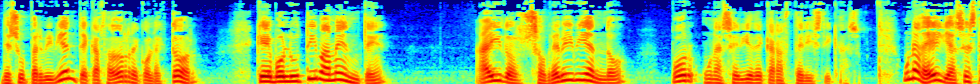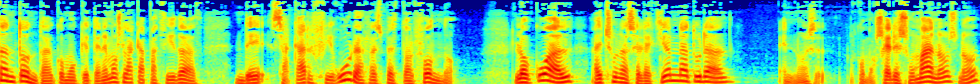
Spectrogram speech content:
de superviviente cazador recolector, que evolutivamente ha ido sobreviviendo por una serie de características. Una de ellas es tan tonta como que tenemos la capacidad de sacar figuras respecto al fondo, lo cual ha hecho una selección natural en como seres humanos, ¿no?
